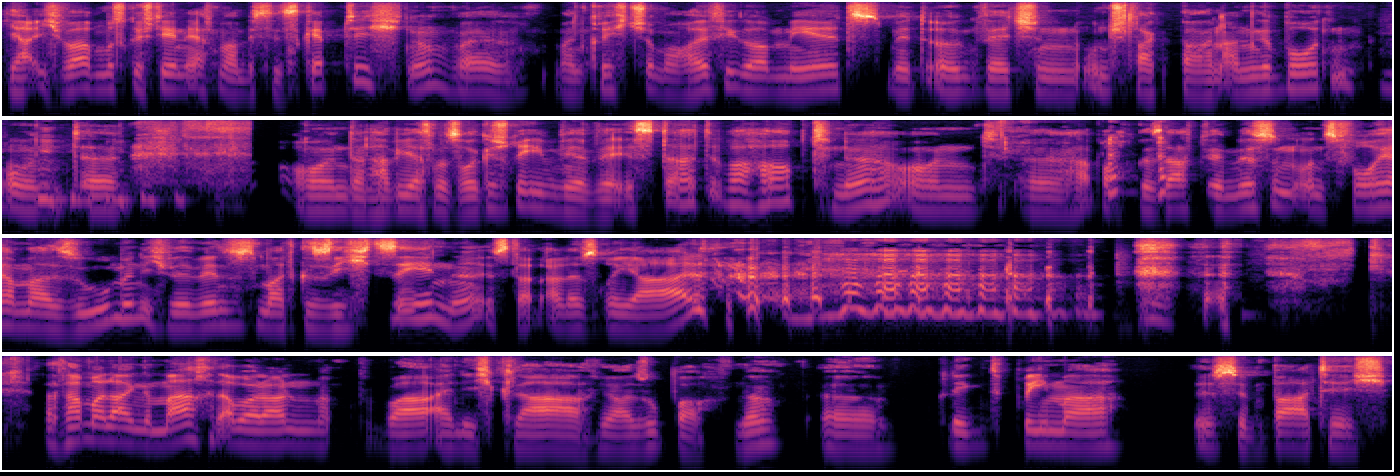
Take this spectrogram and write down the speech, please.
Ja, ich war, muss gestehen, erstmal ein bisschen skeptisch, ne, weil man kriegt schon mal häufiger Mails mit irgendwelchen unschlagbaren Angeboten. Und, äh, und dann habe ich erstmal zurückgeschrieben, wer, wer ist das überhaupt? Ne? Und äh, habe auch gesagt, wir müssen uns vorher mal zoomen. Ich will wenigstens mal das Gesicht sehen. Ne? Ist das alles real? das haben wir dann gemacht, aber dann war eigentlich klar, ja super, ne? Äh, klingt prima, ist sympathisch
